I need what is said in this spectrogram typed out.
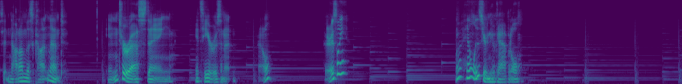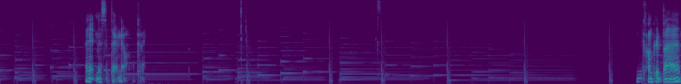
Is it not on this continent? Interesting. It's here, isn't it? No? Seriously? What the hell is your new capital? I didn't miss it there, no. Okay. Conquered that.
